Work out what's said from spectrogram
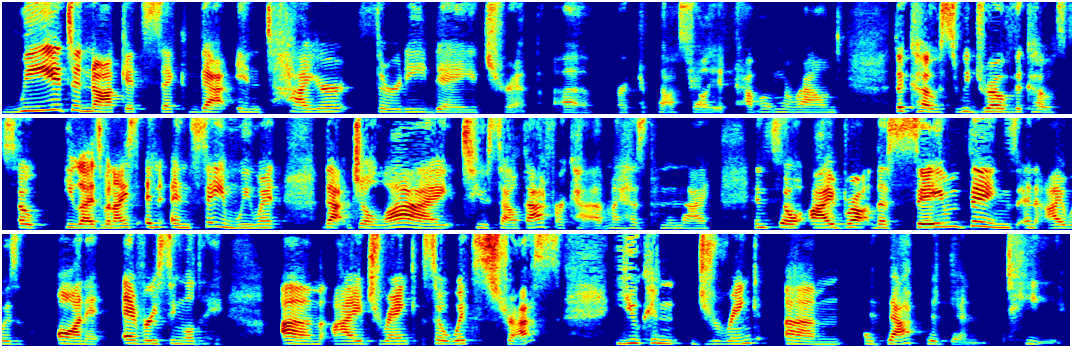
we did not get sick that entire 30 day trip of our trip to Australia, traveling around the coast. We drove the coast. So, you guys, when I, and, and same, we went that July to South Africa, my husband and I. And so I brought the same things and I was on it every single day um, I drank. So with stress, you can drink um, adaptogen tea,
